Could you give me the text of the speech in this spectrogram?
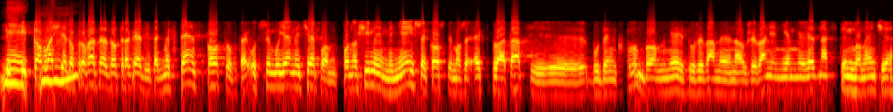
I, I to właśnie mhm. doprowadza do tragedii. Tak my w ten sposób tak, utrzymujemy ciepło, ponosimy mniejsze koszty może eksploatacji yy, budynku, bo mniej zużywamy na ogrzewanie. Niemniej jednak w tym momencie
